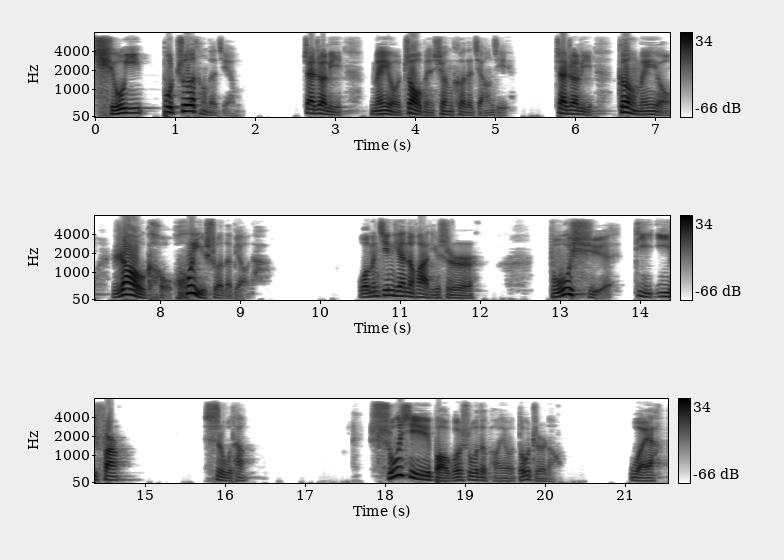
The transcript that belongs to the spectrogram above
求医不折腾的节目。在这里没有照本宣科的讲解，在这里更没有绕口晦涩的表达。我们今天的话题是补血第一方。四物汤，熟悉保国书的朋友都知道，我呀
